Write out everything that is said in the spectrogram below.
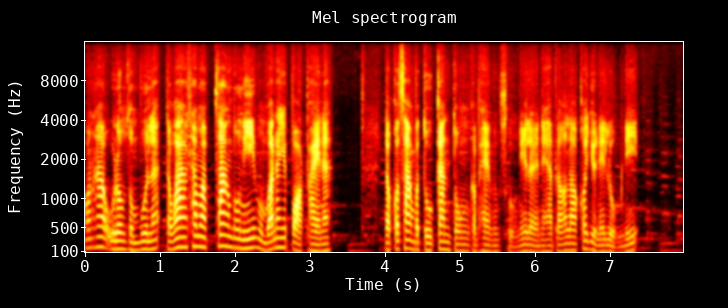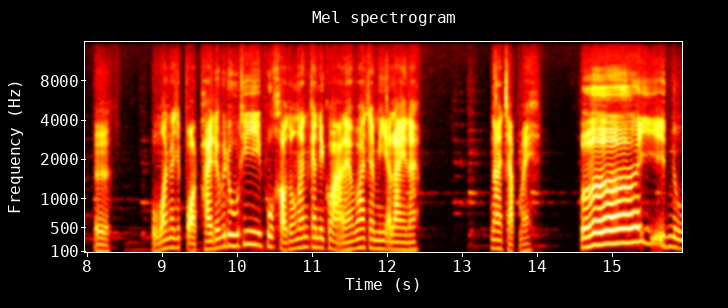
ค่อนข้างอุดมสมบูรณ์แล้ว แต่ว่าถ้ามาสร้างตรงนี้ผมว่าน่าจะปลอดภัยนะ เราก็สร้างประตูกั้นตรงกำแพงสูงๆนี่เลยนะครับ แล้วเราก็อยู่ในหลุมนี้ เออ ผมว่าน่าจะปลอดภัย เดี๋ยวไปดูที่ภูเขาตรงนั้นกันดีกว่านะว่าจะมีอะไรนะ น่าจับไหม เอ้ยไอ้หนู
